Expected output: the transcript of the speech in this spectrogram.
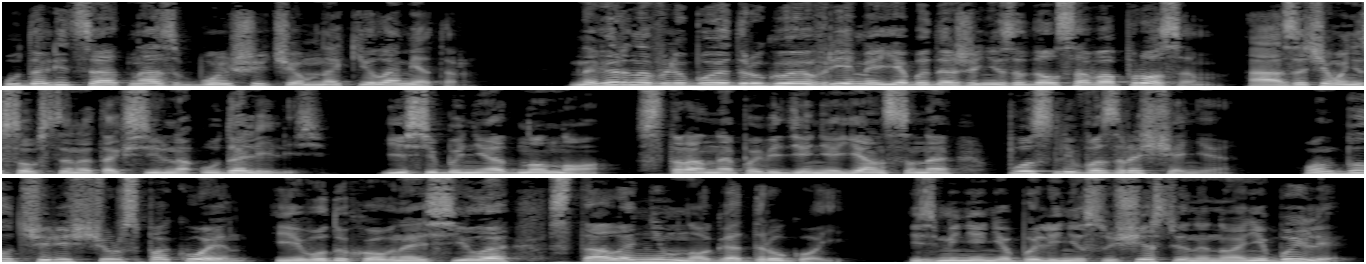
удалиться от нас больше, чем на километр. Наверное, в любое другое время я бы даже не задался вопросом, а зачем они, собственно, так сильно удалились? Если бы не одно «но» – странное поведение Янсена после возвращения. Он был чересчур спокоен, и его духовная сила стала немного другой. Изменения были несущественны, но они были –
